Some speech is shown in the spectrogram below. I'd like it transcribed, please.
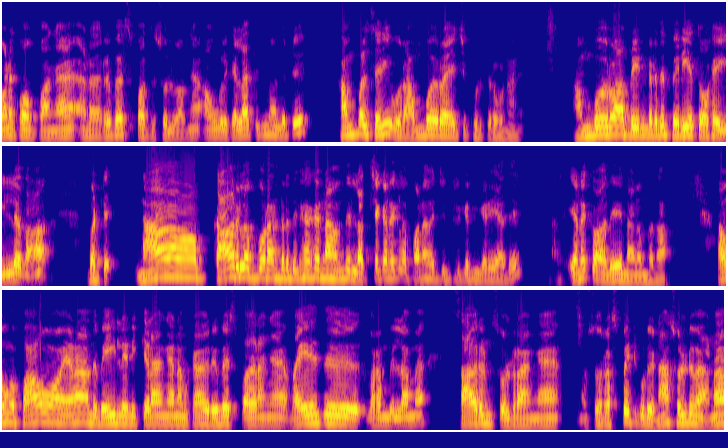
வணக்கம் வைப்பாங்க. அந்த ரிவர்ஸ் பார்த்து சொல்லுவாங்க. அவங்களுக்கு எல்லாத்துக்குமே வந்துட்டு கம்பல்சரி ஒரு ஐம்பது ரூபாயாச்சும் கொடுத்துருவேன் நான். ஐம்பது ரூபா அப்படின்றது பெரிய தொகை இல்லை தான் பட் நான் கார்ல போறேன்றதுக்காக நான் வந்து லட்சக்கணக்கில் பணம் வச்சுட்டு இருக்கேன்னு கிடையாது. எனக்கும் அதே நிலைமை தான். அவங்க பாவம் ஏன்னா அந்த வெயில நிக்கிறாங்க நமக்காக ரிவர்ஸ் பாக்குறாங்க வயது வரம்பு இல்லாம சாருன்னு சொல்றாங்க. ஸோ ரெஸ்பெக்ட் கொடு. நான் சொல்லுவேன். ஆனா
